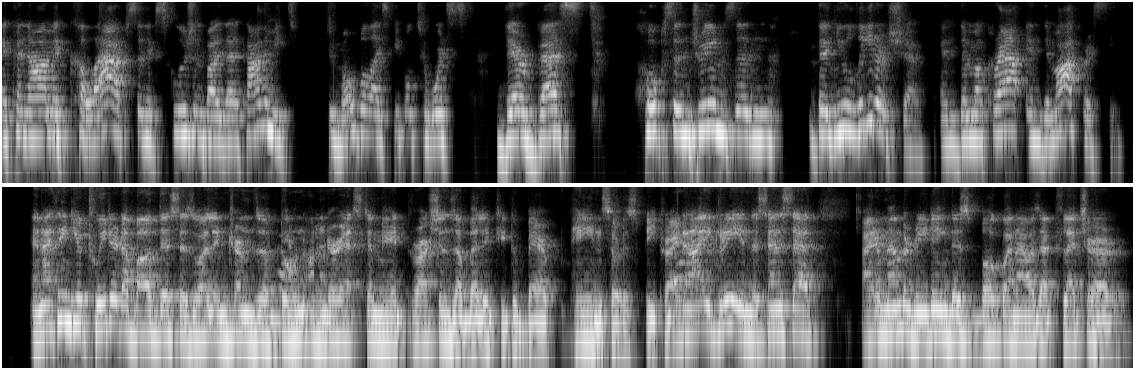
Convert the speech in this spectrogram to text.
economic collapse and exclusion by the economy to mobilize people towards their best hopes and dreams in the new leadership and democrat and democracy. And I think you tweeted about this as well in terms of don't underestimate Russians' ability to bear pain, so to speak, right? And I agree in the sense that I remember reading this book when I was at Fletcher.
